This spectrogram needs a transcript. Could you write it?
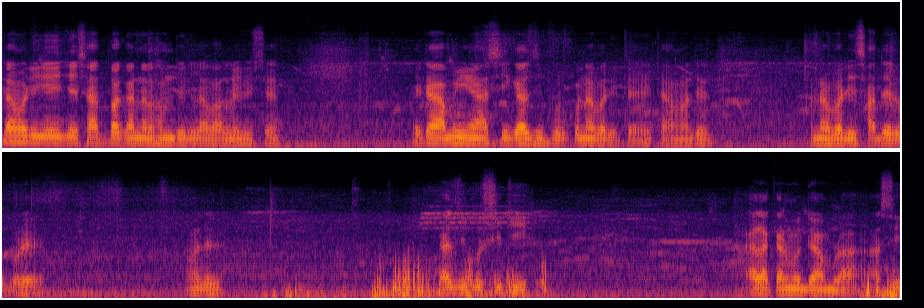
মোটামুটি এই যে সাত বাগান, আলহামদুলিল্লাহ ভালোই হয়েছে। এটা আমি আছি গাজীপুর কোনাবাড়িতে, এটা আমাদের কোনাবাড়ি ছাদের উপরে। আমাদের গাজীপুর সিটি এলাকার মধ্যে আমরা আছি।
